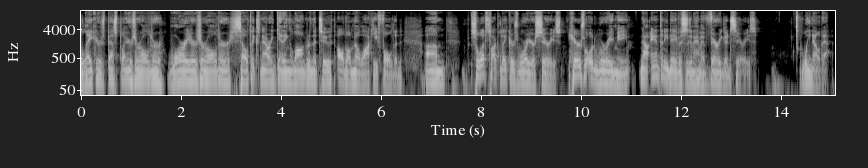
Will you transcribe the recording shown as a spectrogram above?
Lakers best players are older, Warriors are older, Celtics now are getting longer in the tooth, although Milwaukee folded. Um, so let's talk Lakers Warriors series. Here's what would worry me. Now, Anthony Davis is going to have a very good series. We know that.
